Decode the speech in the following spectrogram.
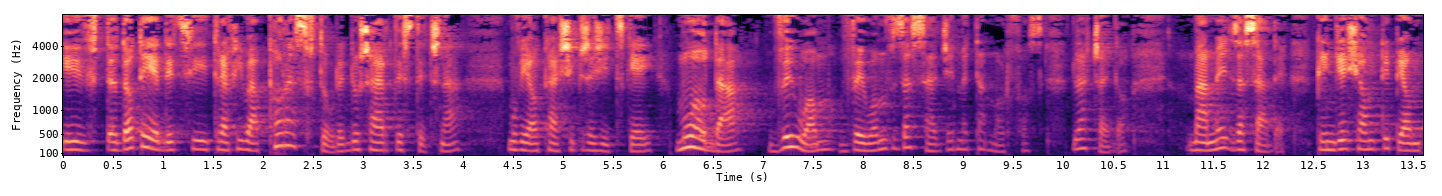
i do tej edycji trafiła po raz wtóry dusza artystyczna. Mówię o Kasi Brzezickiej. Młoda, wyłom, wyłom w zasadzie metamorfoz. Dlaczego? Mamy zasadę 55,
